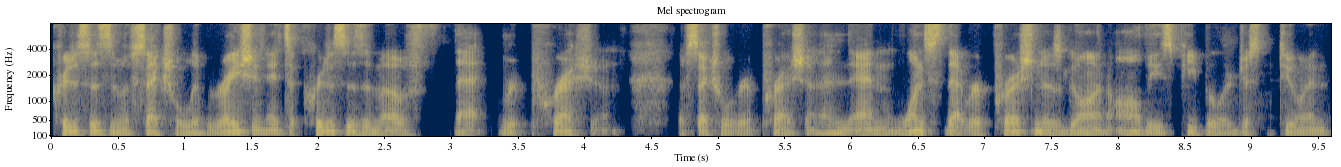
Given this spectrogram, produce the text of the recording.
criticism of sexual liberation. It's a criticism of that repression, of sexual repression, and and once that repression is gone, all these people are just doing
